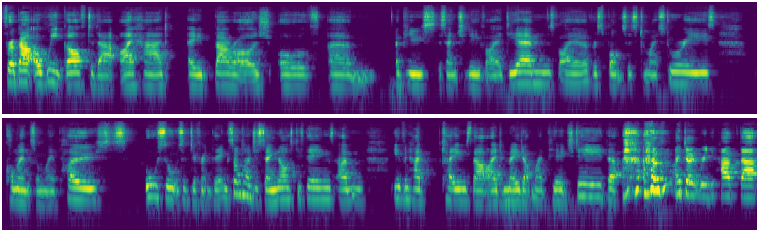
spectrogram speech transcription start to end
for about a week after that I had a barrage of um, abuse essentially via DMs, via responses to my stories, comments on my posts, all sorts of different things. Sometimes just saying nasty things. Um, even had claims that I'd made up my PhD, that um, I don't really have that.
